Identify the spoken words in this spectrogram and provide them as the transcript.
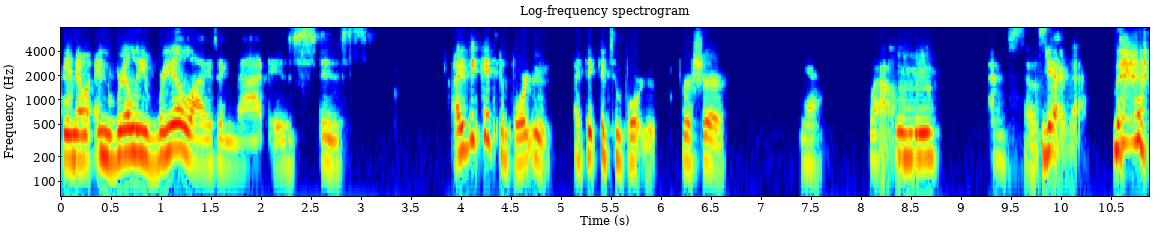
You know, and really realizing that is is I think it's important. I think it's important for sure. Yeah. Wow. Mhm. I'm so sorry Yeah. that.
